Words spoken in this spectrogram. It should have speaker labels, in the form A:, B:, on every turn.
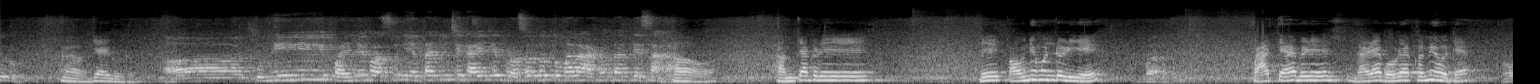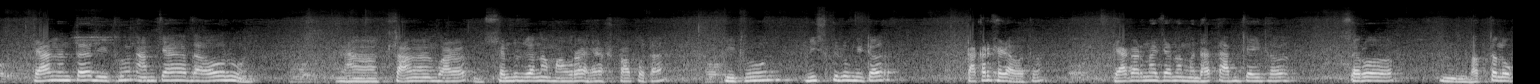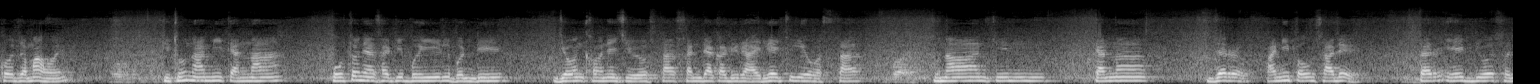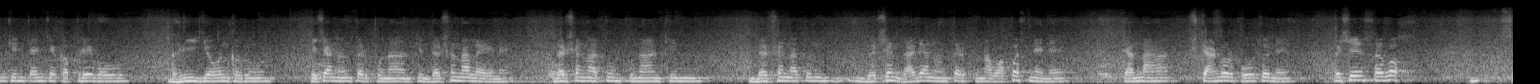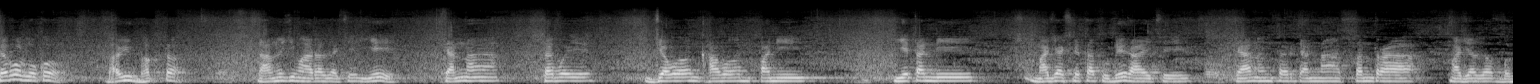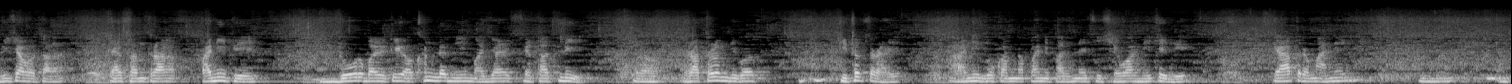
A: गुरु
B: अ, जय गुरु
A: तुम्ही पहिलेपासून येतानीचे काही जे प्रसंग तुम्हाला आठवतात ते सांगा.
B: हो आमच्याकडे हे पाहुणे मंडळी आहे.
A: बरं.
B: पा त्यावेळेस गाड्या घोड्या कमी होत्या.
A: हो.
B: त्यानंतर इथून आमच्या गावावरून
A: हो.
B: चा वाळा चंद्रजना मावरा ह्या स्टॉप होता.
A: हो.
B: इथून वीस किलोमीटर टाकरखेडा होतं.
A: हो.
B: त्या कारणाच्या मधात आमच्या इथं सर्व हं, भक्त लोक जमा होय. तिथून आम्ही त्यांना पोचवण्यासाठी बैल बंडी जेवण खावण्याची व्यवस्था संध्याकाळी राहिल्याची व्यवस्था. पुन्हा आणखीन त्यांना जर पाणी पाऊस आले तर एक दिवस आणखीन त्यांचे कपडे वाहून घरी जेवण करून त्याच्यानंतर पुन्हा आणखीन दर्शनाला येणे दर्शनातून पुन्हा आणखीन दर्शनातून दर्शन झाल्यानंतर पुन्हा वापस नेणे त्यांना स्टँडवर पोहोचवणे असे सर्व सर्व लोक भाविक भक्त रामजी महाराजाचे ये त्यांना सर्व जेवण खावण पाणी येताना माझ्या शेतात उभे राहायचे. त्यानंतर त्यांना संत्रा माझ्या जो बगीचा होता त्या संत्रा पाणी पे. दोर बाल्टी अखंड मी माझ्या शेतातली रात्रंदिवस तिथंच राहे. आणि लोकांना पाणी पाजण्याची सेवा मी केली. त्याप्रमाणे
